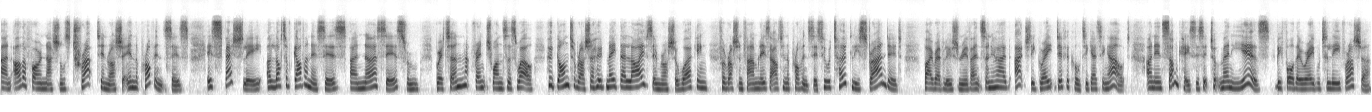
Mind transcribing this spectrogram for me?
and other foreign nationals trapped in Russia in the provinces, especially a lot of governesses and nurses from Britain, French ones as well, who'd gone to Russia, who'd made their lives in Russia, working for Russian families out in the provinces, who were totally stranded by revolutionary events and who had actually great difficulty getting out. And in some cases, it took many years before they were able to leave Russia.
